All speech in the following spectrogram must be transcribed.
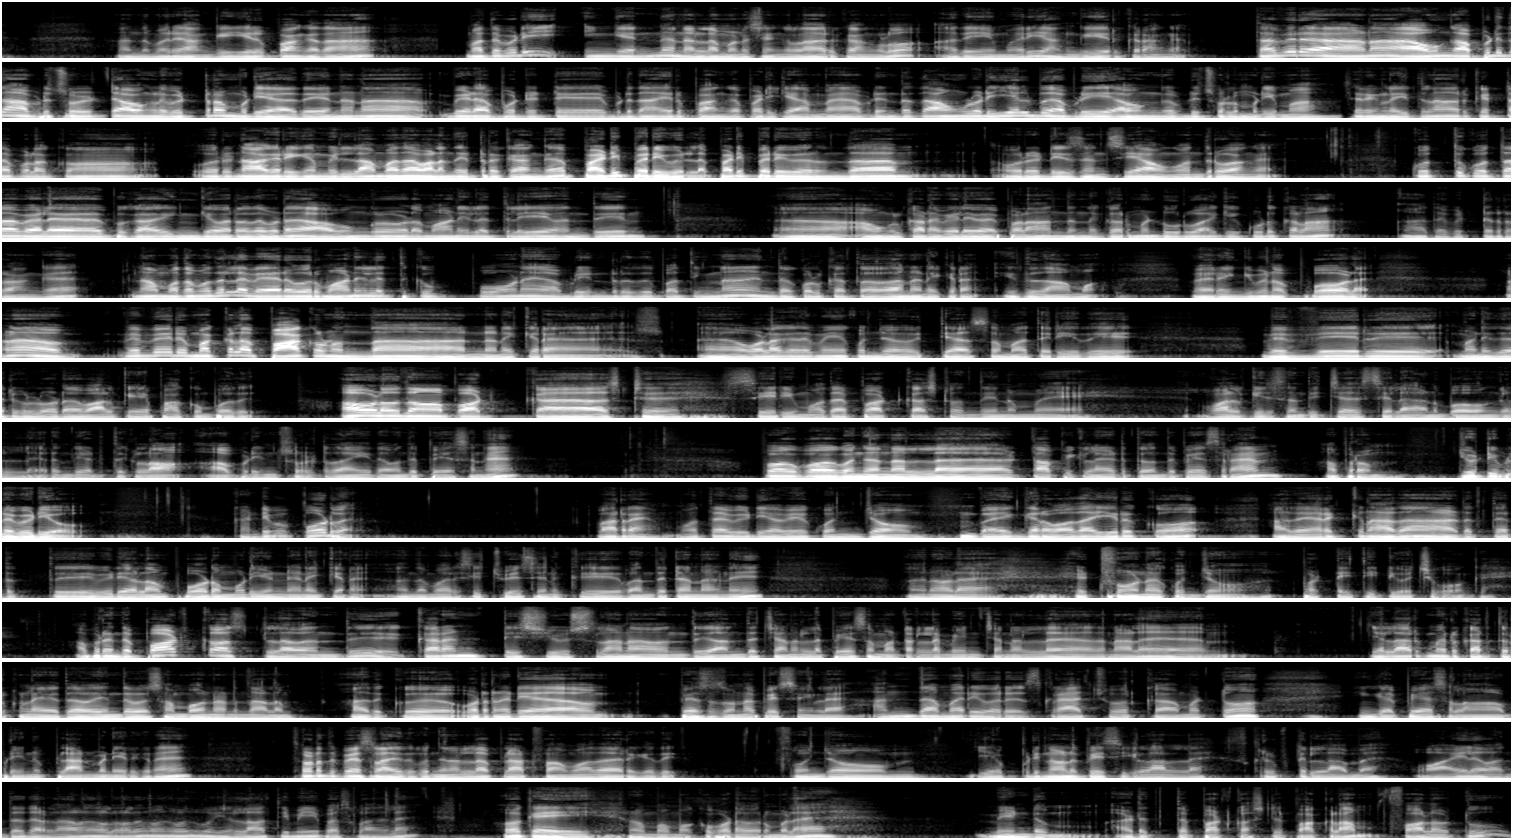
அந்த மாதிரி அங்கேயும் இருப்பாங்க தான். மற்றபடி இங்கே என்ன நல்ல மனுஷங்கள்லாம் இருக்காங்களோ, அதே மாதிரி அங்கேயும் இருக்கிறாங்க. தவிர ஆனால் அவங்க அப்படி தான் அப்படி சொல்லிட்டு அவங்கள விட்டுற முடியாது. என்னென்னா பீடா போட்டுட்டு இப்படிதான் இருப்பாங்க படிக்காமல் அப்படின்றது அவங்களோட இயல்பு அப்படி அவங்க எப்படி சொல்ல முடியுமா? சரிங்களா? இதெல்லாம் ஒரு கெட்ட பழக்கம். ஒரு நாகரிகம் இல்லாமல் தான் வளர்ந்துட்டு இருக்காங்க. படிப்பறிவு இல்லை படிப்பறிவு இருந்தால் ஒரு டீசன்சியாக அவங்க வந்துடுவாங்க கொத்து கொத்தாக வேலைவாய்ப்புக்காக இங்கே வர்றத விட, அவங்களோட மாநிலத்திலேயே வந்து அவங்களுக்கான வேலைவாய்ப்பெல்லாம் அந்தந்த கவர்மெண்ட் உருவாக்கி கொடுக்கலாம் அதை விட்டுடுறாங்க நான் முத முதல்ல வேறு ஒரு மாநிலத்துக்கு போனேன் அப்படின்றது பார்த்திங்கன்னா இந்த கொல்கத்தா தான் நினைக்கிறேன் இது ஆமாம் வேறு எங்கேயுமே நான் போகல. ஆனால் வெவ்வேறு மக்களை பார்க்கணுன்னு தான் நினைக்கிறேன் உலகமே கொஞ்சம் வித்தியாசமாக தெரியுது. வெவ்வேறு மனிதர்களோட வாழ்க்கையை பார்க்கும்போது. அவ்வளோதான் பாட்காஸ்ட்டு சரி மொதல் பாட்காஸ்ட் வந்து நம்ம வாழ்க்கையில் சந்தித்த சில அனுபவங்கள்ல இருந்து எடுத்துக்கலாம் அப்படின்னு சொல்லிட்டு தான் இதை வந்து பேசினேன். போக போக கொஞ்சம் நல்ல டாபிக்லாம் எடுத்து வந்து பேசுகிறேன் அப்புறம் யூடியூப்பில் வீடியோ கண்டிப்பாக போடுவேன். வர்றேன். மொத்த வீடியோவே கொஞ்சம் பயங்கரமாக தான் இருக்கும். அதை இறக்குனா தான் அடுத்தடுத்து வீடியோலாம் போட முடியும்னு நினைக்கிறேன் அந்த மாதிரி சுச்சுவேஷனுக்கு வந்துட்டேன் நான் அதனால் ஹெட்ஃபோனை கொஞ்சம் பட்டை தீட்டி வச்சுக்கோங்க. அப்புறம் இந்த பாட்காஸ்ட்டில் வந்து கரண்ட் இஷ்யூஸ்லாம் நான் வந்து அந்த சேனலில் பேச மாட்டேன்ல மெயின் சேனலில் அதனால் எல்லாருக்குமே ஒரு கருத்து இருக்கும்ல. ஏதோ எந்த ஒரு சம்பவம் நடந்தாலும், அதுக்கு உடனடியாக பேச சொன்னால் பேசுவீங்களே அந்த மாதிரி ஒரு ஸ்க்ராட்ச் ஒர்க்காக மட்டும் இங்கே பேசலாம் அப்படின்னு பிளான் பண்ணியிருக்கிறேன். தொடர்ந்து பேசலாம். இது கொஞ்சம் நல்ல பிளாட்ஃபார்மாக தான் இருக்குது. கொஞ்சம் எப்படினாலும் பேசிக்கலாம்ல. ஸ்கிரிப்ட் இல்லாமல் வாயில் வந்ததெல்லாம் எல்லாத்தையுமே பேசலாம் அதில் ஓகே. ரொம்ப மொக்க போட மீண்டும் அடுத்த பாட்காஸ்ட்டில் பார்க்கலாம். Follow two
